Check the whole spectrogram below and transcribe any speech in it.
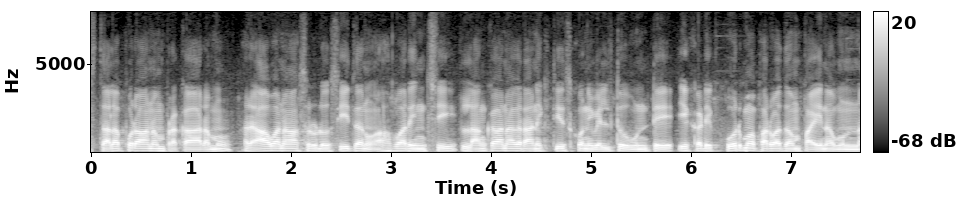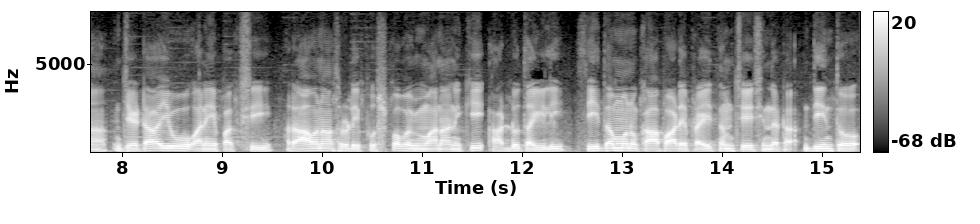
స్థల పురాణం ప్రకారము రావణాసురుడు సీతను అపహరించి లంకా నగరానికి తీసుకొని వెళ్తూ ఉంటే ఇక్కడి కూర్మ పర్వతం పైన ఉన్న జటాయువు అనే పక్షి రావణాసురుడి పుష్ప విమానానికి అడ్డు తగిలి సీతమ్మను కాపాడే ప్రయత్నం చేసిందట. దీంతో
